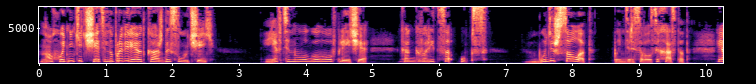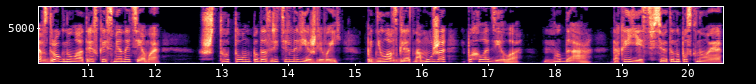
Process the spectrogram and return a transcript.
но охотники тщательно проверяют каждый случай». Я втянула голову в плечи. Как говорится, упс. «Будешь салат?» — поинтересовался Хастад. Я вздрогнула от резкой смены темы — что-то он подозрительно вежливый. Подняла взгляд на мужа и похолодела. Ну да, так и есть, все это напускное.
